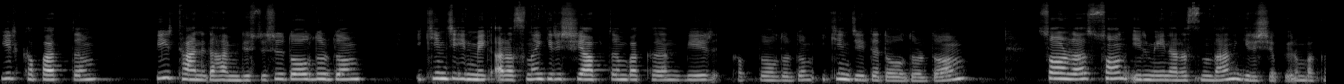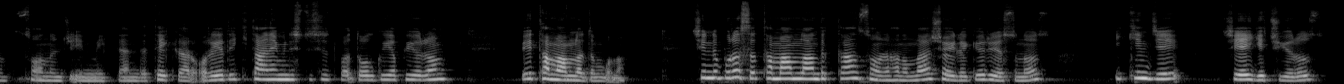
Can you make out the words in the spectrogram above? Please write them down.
Bir kapattım. Bir tane daha midüstüsü doldurdum. İkinci ilmek arasına giriş yaptım. Bakın bir doldurdum. İkinciyi de doldurdum. Sonra son ilmeğin arasından giriş yapıyorum. Bakın sonuncu ilmekten de tekrar oraya da iki tane minüstüsü dolgu yapıyorum. Ve tamamladım bunu. Şimdi burası tamamlandıktan sonra hanımlar şöyle görüyorsunuz. İkinci şeye geçiyoruz.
